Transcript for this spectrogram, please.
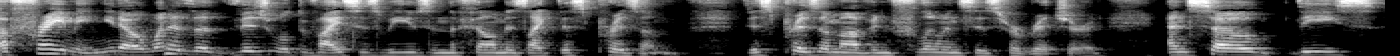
a, framing, you know, one of the visual devices we use in the film is like this prism, this prism of influences for Richard. And so these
